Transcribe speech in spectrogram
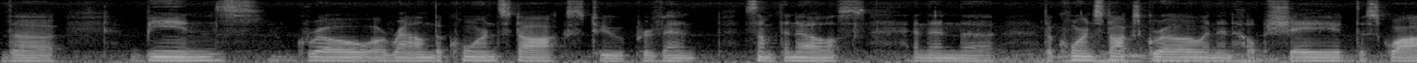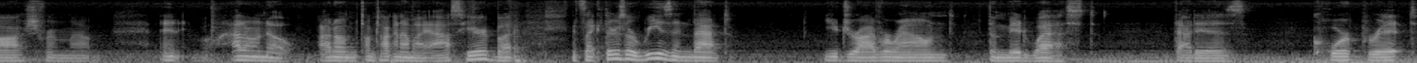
The beans grow around the corn stalks to prevent something else, and then the the corn stalks grow and then help shade the squash from out. And I don't know. I don't. I'm talking on my ass here, but it's like there's a reason that you drive around the Midwest that is corporate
